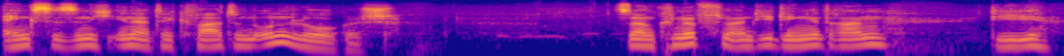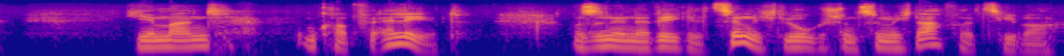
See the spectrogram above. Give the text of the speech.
Ängste sind nicht inadäquat und unlogisch, sondern knüpfen an die Dinge dran, die jemand im Kopf erlebt. Und sind in der Regel ziemlich logisch und ziemlich nachvollziehbar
